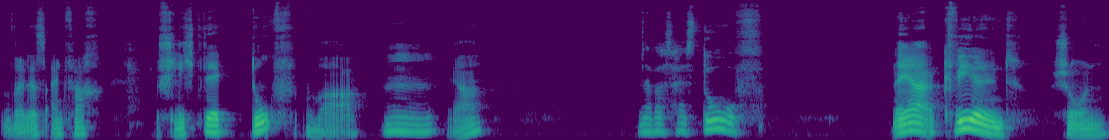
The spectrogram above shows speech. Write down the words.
weil das einfach schlichtweg doof war. Mhm. Ja. Na, was heißt doof? Naja, quälend schon.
